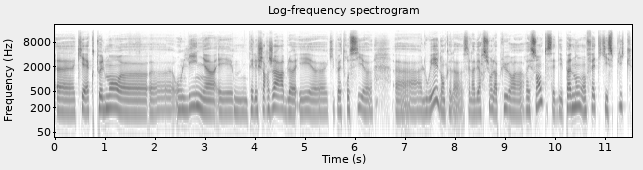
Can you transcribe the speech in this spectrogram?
qui est actuellement en ligne et hum, téléchargeable et qui peut être aussi loué. Donc c'est la version la plus récente des panneaux en fait qui expliquent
